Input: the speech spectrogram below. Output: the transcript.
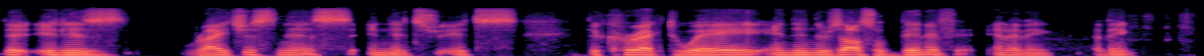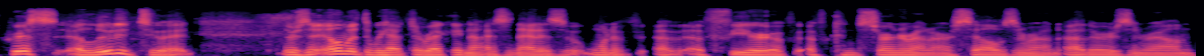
that it is righteousness and it's it's the correct way and then there's also benefit. And i think i think chris alluded to it. There's an element that we have to recognize and that is one of a, fear of, of concern around ourselves and around others and around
